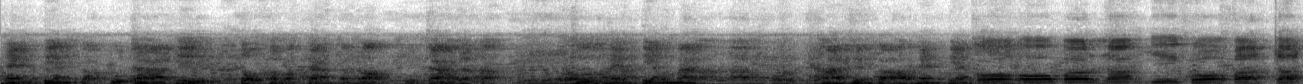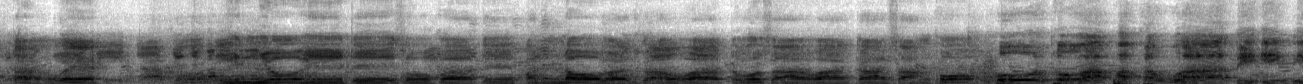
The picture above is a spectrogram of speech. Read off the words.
แผ่นเตียงกับปูจาที่โต๊ะกรรมการข้างนอกปูจาแล้วก็ถือแผ่นเตียงมา มาถึงก็เอาแผ่นเตียงโกโอปนะยิโกปัจจัตตังเวอินโยหิติสุปฏิปันโนภะคะวะโตสาวกสังโฆพุทโธภะคะวะติอิติ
